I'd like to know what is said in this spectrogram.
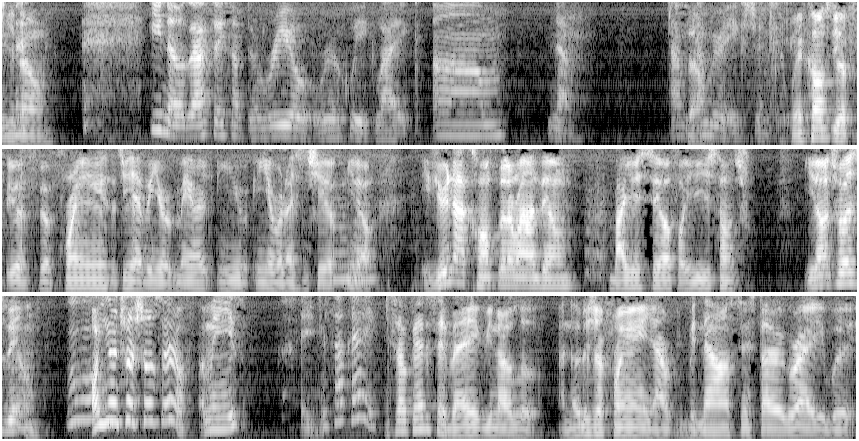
you know he knows I say something real, real quick. Like, um, no. I'm, So. I'm real extra when it comes to your, your your friends that you have in your marriage in your in your relationship, you know, if you're not comfortable around them by yourself, or you just don't tr- you don't trust them, or you don't trust yourself. I mean, it's hey, It's okay. it's okay to say, babe, you know, look, I know this your friend, y'all been down since third grade, but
